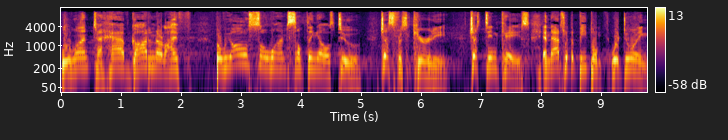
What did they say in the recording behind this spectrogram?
We want to have God in our life, but we also want something else too just for security, just in case. And that's what the people were doing.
